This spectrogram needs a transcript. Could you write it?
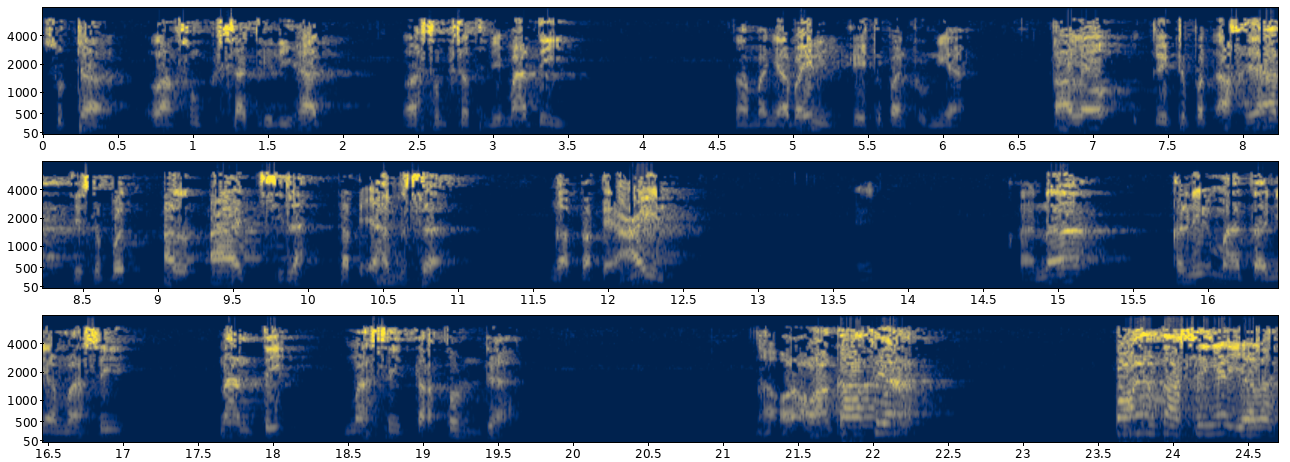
sudah langsung bisa dilihat, langsung bisa dinikmati. Namanya apa ini? Kehidupan dunia. Kalau kehidupan akhirat disebut al-ajilah pakai hamzah, nggak pakai ain. Itu. Karena kenikmatannya masih nanti masih tertunda. Nah, orang-orang kafir orientasinya ialah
